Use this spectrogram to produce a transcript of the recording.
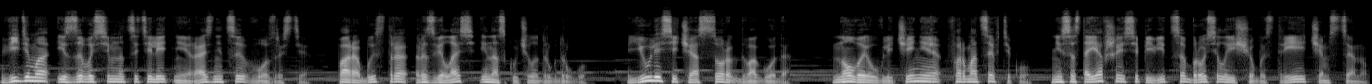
Видимо, из-за 18-летней разницы в возрасте, пара быстро развелась и наскучила друг другу. Юля сейчас 42 года. Новое увлечение – фармацевтику. Несостоявшаяся певица бросила еще быстрее, чем сцену.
